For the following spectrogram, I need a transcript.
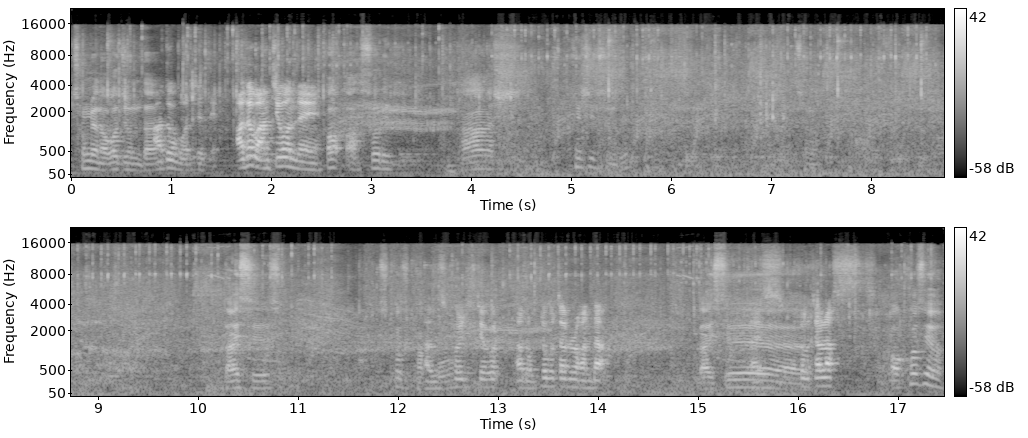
정면 어거지 온다 아도 멋지대 아도 안 찍었네. 어, 아, 쏘리. 아 씨, 큰 실수인데. 괜찮아. 나이스. 스- 나도 받고. 스컬지 찍을. 나도 옥저버 자르러 간다. 나이스. 나이스. 옥저버 잘랐어. 어, 커세요.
